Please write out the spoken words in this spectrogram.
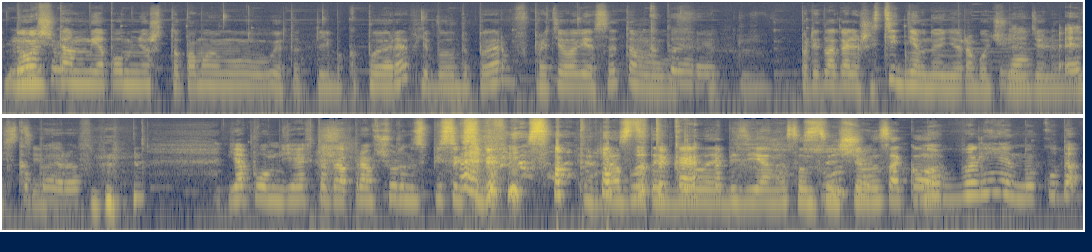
Ну, Ну, в общем- там я помню, что, по-моему, этот либо КПРФ, либо ЛДПР в противовес этому КПРФ. предлагали шестидневную нерабочую Да, неделю это ввести. КПРФ. Я помню, я их тогда прям в черный список себе внесла. Работать такая, белая обезьяна, солнце Слушай, еще Ну, высоко. блин, ну куда?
